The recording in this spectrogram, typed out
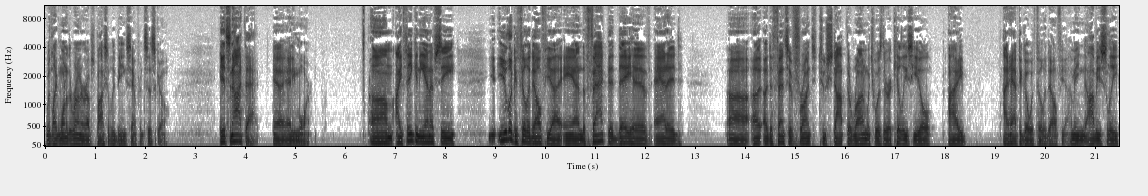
with like one of the runner ups possibly being San Francisco. It's not that uh, anymore. Um, I think in the NFC, you, you, look at Philadelphia and the fact that they have added uh, a, a, defensive front to stop the run, which was their Achilles heel. I I'd have to go with Philadelphia. I mean, obviously,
